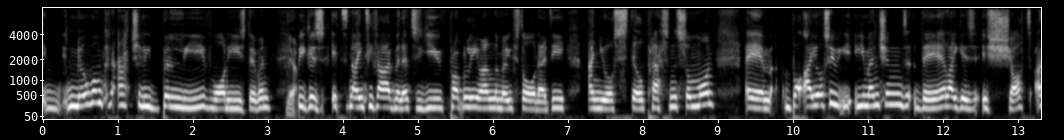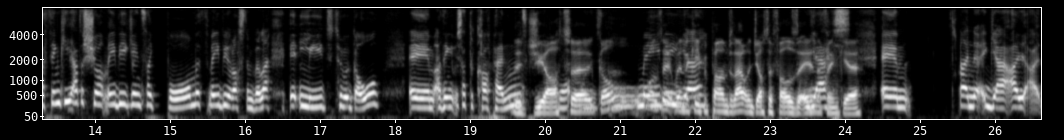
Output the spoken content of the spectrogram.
no one can actually believe what he's doing Yeah. because it's 95 minutes. You've probably ran the most already, and you're still pressing someone. Um, but I also you mentioned there like his his shot. I think he had a shot maybe against like Bournemouth, maybe or Aston Villa. It leads to a goal. Um, I think it was at the Kop end. The was goal that? was it Maybe, when yeah. the keeper palms it out and Jota follows it in? I think yeah. Um, and uh, yeah, I, I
